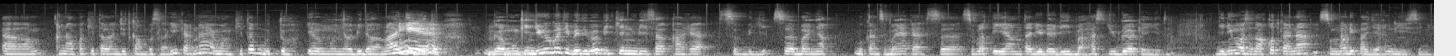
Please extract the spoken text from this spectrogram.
um, kenapa kita lanjut kampus lagi? Karena emang kita butuh ilmunya lebih dalam lagi Iya. gitu. Gak mungkin juga gue tiba-tiba bikin bisa karya sebanyak bukan sebanyak ya se- seperti yang tadi udah dibahas juga kayak gitu jadi gak usah takut karena semua dipelajarin di sini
